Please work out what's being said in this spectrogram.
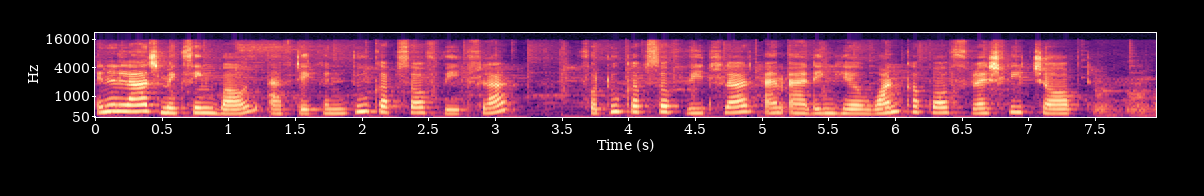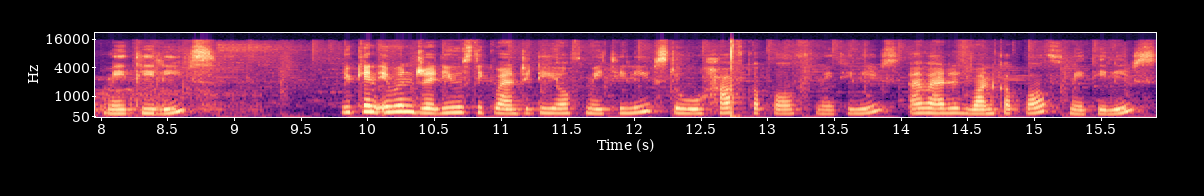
In a large mixing bowl, I've taken 2 cups of wheat flour, for 2 cups of wheat flour, I'm adding here 1 cup of freshly chopped methi leaves. You can even reduce the quantity of methi leaves to half cup of methi leaves. I've added 1 cup of methi leaves.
